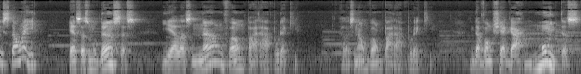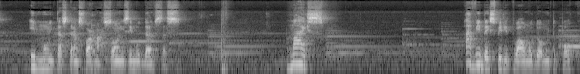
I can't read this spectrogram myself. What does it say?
estão aí, essas mudanças, e elas não vão parar por aqui. Elas não vão parar por aqui. Ainda vão chegar muitas e muitas transformações e mudanças. Mas a vida espiritual mudou muito pouco.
